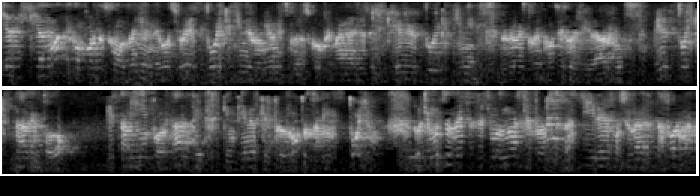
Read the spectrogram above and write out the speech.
Y si además te comportas como dueño del negocio, eres tú el que tiene reuniones con los corporate managers, eres tú el que tiene reuniones con el consejo de liderazgo, eres tú el que está en todo, es también importante que entiendas que el producto también es tuyo. Porque muchas veces decimos, no, es que el producto es así, debe funcionar de esta forma.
